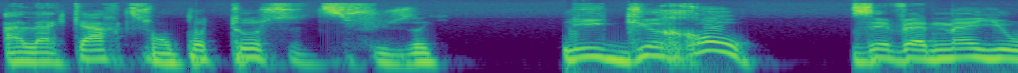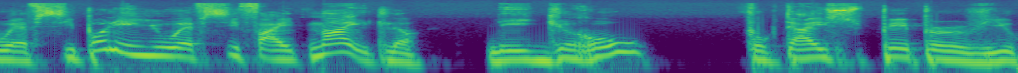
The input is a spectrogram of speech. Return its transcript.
à la carte sont pas tous diffusés. Les gros événements UFC, pas les UFC Fight Night, là. Les gros, faut que tu ailles sur pay-per-view.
